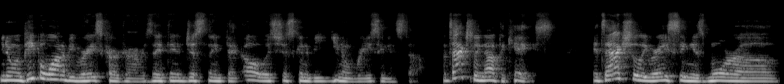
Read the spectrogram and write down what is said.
you know, when people want to be race car drivers, they think, just think that, oh, it's just going to be, you know, racing and stuff. That's actually not the case. It's actually racing is more of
